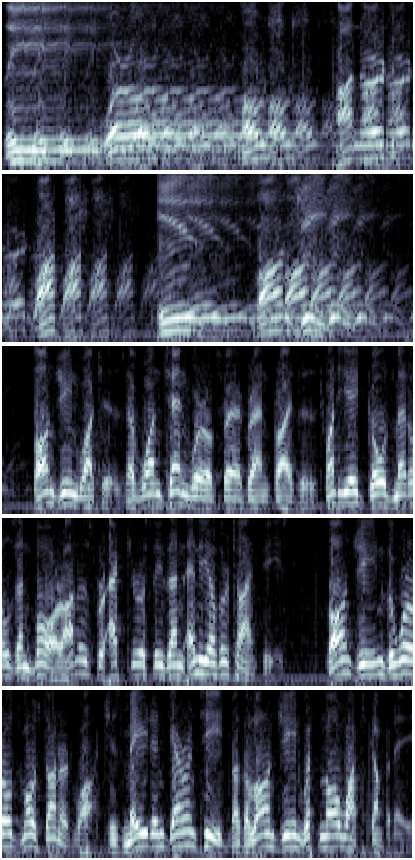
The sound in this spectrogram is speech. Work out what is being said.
The world's most watch is Longines. Longines watches have won 10 World's Fair grand prizes, 28 gold medals, and more honors for accuracy than any other timepiece. Longines, the world's most honored watch, is made and guaranteed by the Longines Wittnauer Watch Company.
